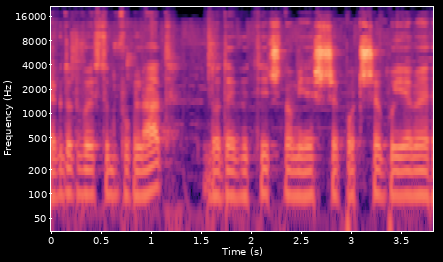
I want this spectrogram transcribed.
Tak do 22 lat. Dodaj wytyczną jeszcze potrzebujemy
